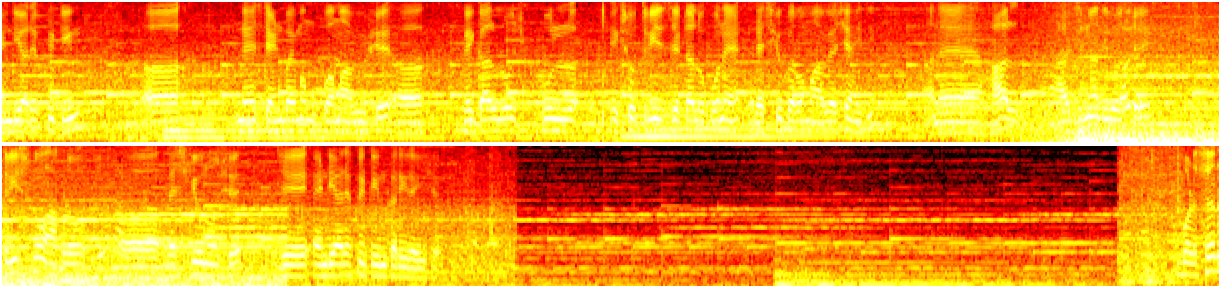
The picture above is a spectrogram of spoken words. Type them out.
એનડીઆરએફની ટીમ ને સ્ટેન્ડ બાયમાં મૂકવામાં આવ્યું છે. ગઈકાલ રોજ કુલ એકસો ત્રીસ જેટલા લોકોને રેસ્ક્યુ કરવામાં આવ્યા છે અહીંથી. અને હાલ આજના દિવસે ત્રીસનો આંકડો રેસ્ક્યુનો છે, જે એનડીઆરએફની ટીમ કરી રહી છે. વડસર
